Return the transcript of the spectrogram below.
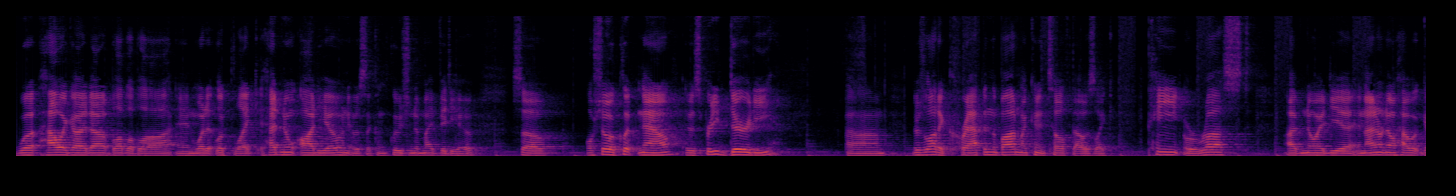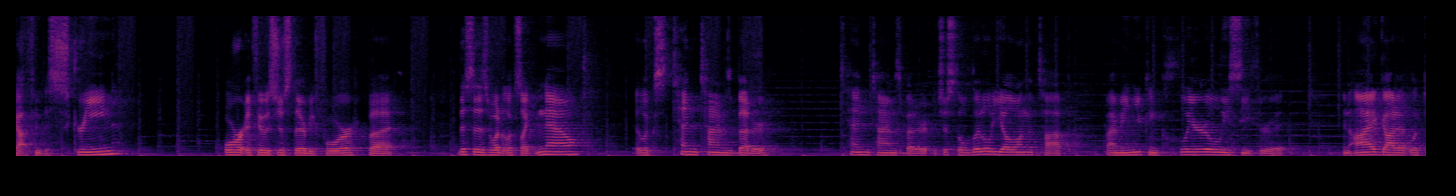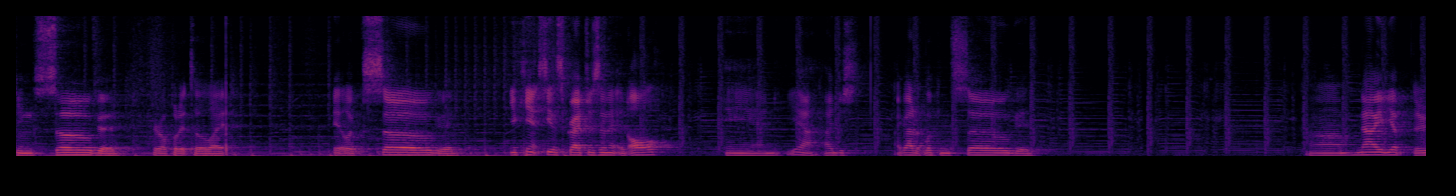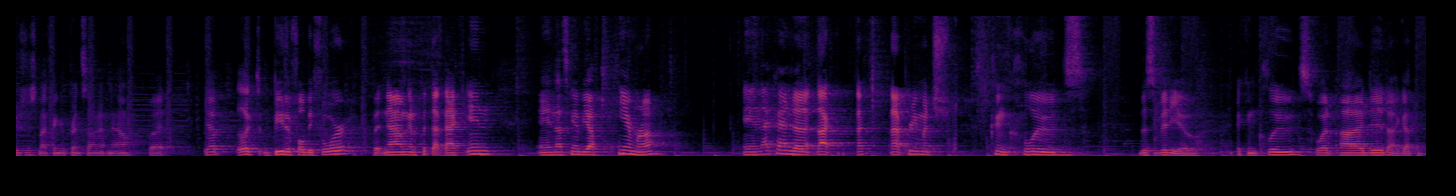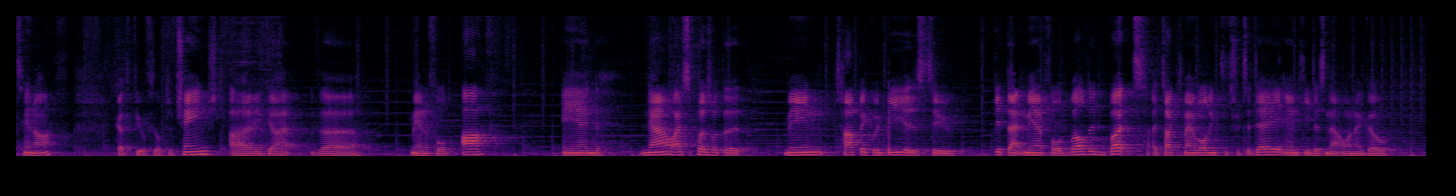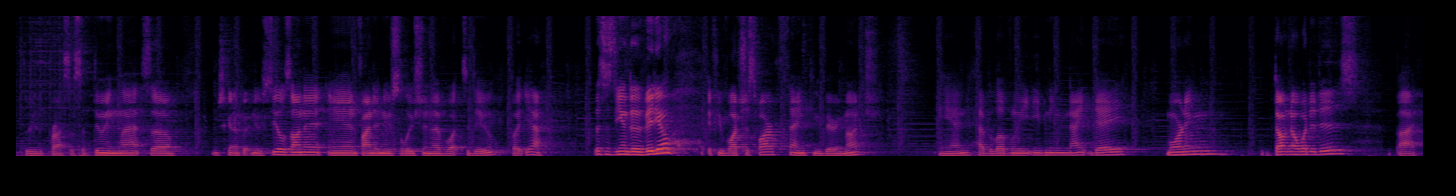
what how I got it out, blah blah blah, and what it looked like. It had no audio, and it was the conclusion of my video. So I'll show a clip now. It was pretty dirty. Um, there's a lot of crap in the bottom. I couldn't tell if that was like paint or rust. I have no idea, and I don't know how it got through the screen or if it was just there before, but this is what it looks like now. It looks 10 times better, 10 times better. It's just a little yellow on the top, I mean, you can clearly see through it. And I got it looking so good. Here, I'll put it to the light. It looks so good. You can't see the scratches in it at all. And yeah, I just, I got it looking so good. Um, now, yep, there's just my fingerprints on it now, but yep, it looked beautiful before, but now I'm gonna put that back in and that's gonna be off camera. And that kinda, that, that, that pretty much concludes this video. It concludes what I did. I got the tin off, got the fuel filter changed, I got the manifold off, and now I suppose what the main topic would be is to get that manifold welded, but I talked to my welding teacher today and he does not want to go through the process of doing that. So I'm just gonna put new seals on it and find a new solution of what to do. But yeah, this is the end of the video. If you've watched this far, thank you very much. And have a lovely evening, night, day, morning. Don't know what it is. Bye.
